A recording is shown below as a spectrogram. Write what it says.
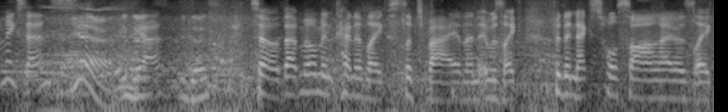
that make sense? Yeah, it does. Yeah. It does. So that moment kind of like slipped by, and then it was like for the next whole song, I was like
